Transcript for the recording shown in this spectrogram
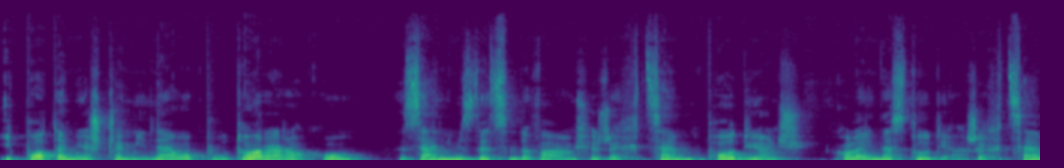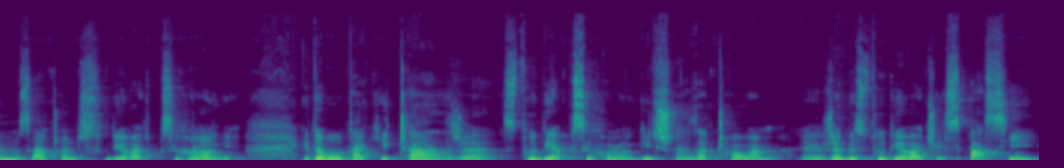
i potem jeszcze minęło półtora roku, zanim zdecydowałem się, że chcę podjąć kolejne studia, że chcę zacząć studiować psychologię. I to był taki czas, że studia psychologiczne zacząłem, y, żeby studiować je z pasji,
